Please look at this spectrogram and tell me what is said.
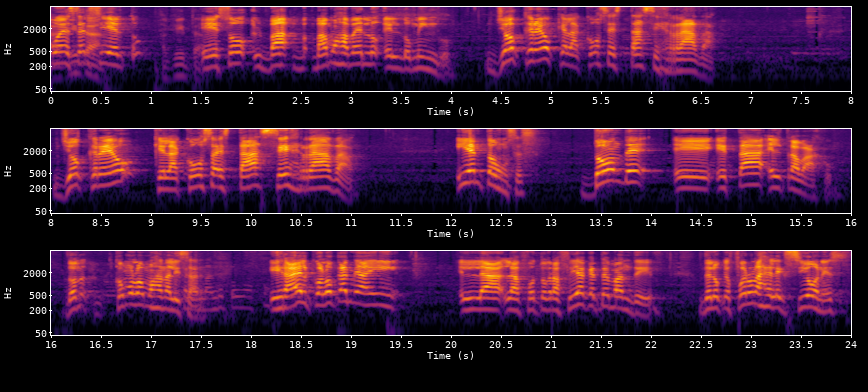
puede ser cierto. Eso va, vamos a verlo el domingo. Yo creo que la cosa está cerrada. Yo creo que la cosa está cerrada. Y entonces, ¿dónde eh, está el trabajo? ¿Cómo lo vamos a analizar? Israel, colócame ahí la, la fotografía que te mandé de lo que fueron las elecciones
